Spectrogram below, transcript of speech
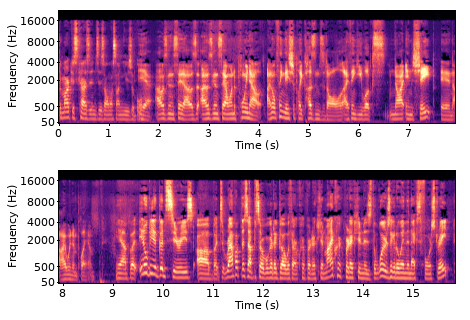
Demarcus Cousins is almost unusable. Yeah, I was gonna say that. I was I was gonna say I want to point out. I don't think they should play Cousins at all. I think he looks not in shape, and I wouldn't play him. Yeah, but it'll be a good series. Uh, but to wrap up this episode, we're gonna go with our quick prediction. My quick prediction is the Warriors are gonna win the next four straight.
